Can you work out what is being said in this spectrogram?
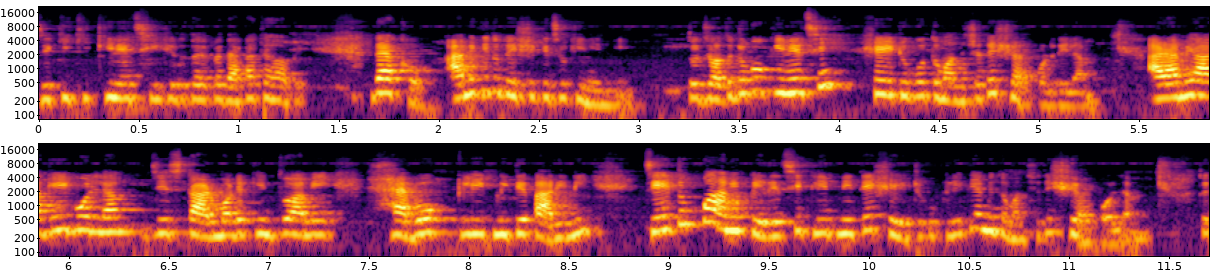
যে কী কী কিনেছি সেটা তো এবার দেখাতে হবে। দেখো, আমি কিন্তু বেশি কিছু কিনিনি। তো যতটুকু কিনেছি সেইটুকু তোমাদের সাথে শেয়ার করে দিলাম। আর আমি আগেই বললাম যে স্টার মলে কিন্তু আমি হ্যাবো ক্লিপ নিতে পারিনি। যেটুকু আমি পেরেছি ক্লিপ নিতে, সেইটুকু ক্লিপই আমি তোমার সাথে শেয়ার করলাম। তো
